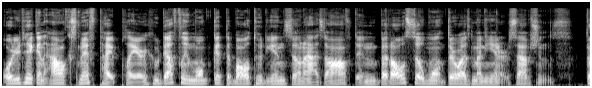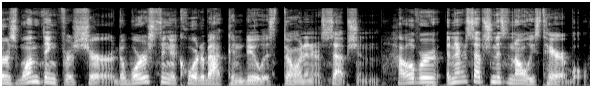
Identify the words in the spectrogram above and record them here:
Or do you take an Alex Smith type player who definitely won't get the ball to the end zone as often but also won't throw as many interceptions? There's one thing for sure the worst thing a quarterback can do is throw an interception. However, an interception isn't always terrible.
